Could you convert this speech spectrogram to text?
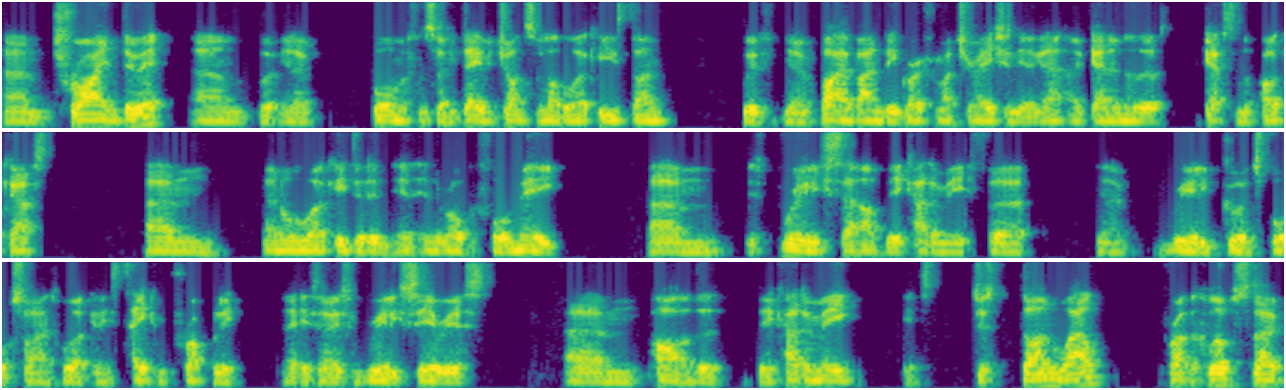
um, try and do it, um, but you know, Bournemouth and certainly David Johnson, a lot of the work he's done with you know biobanding, growth and maturation. Again, again another guest on the podcast, um, and all the work he did in, in, in the role before me um, it's really set up the academy for you know really good sports science work, and it's taken properly. It's, you know, it's a really serious um, part of the, the academy. It's just done well throughout the club. So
